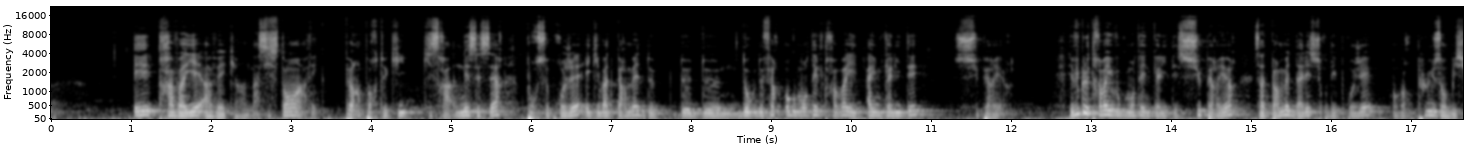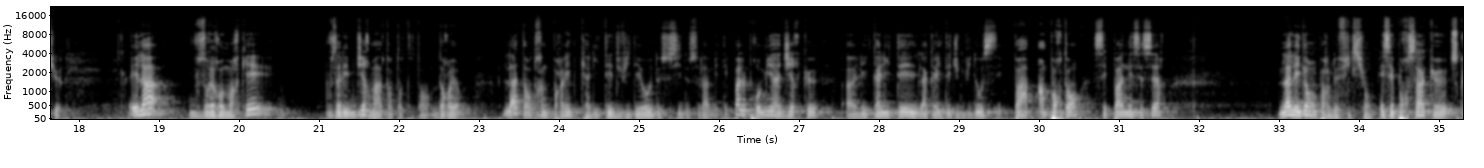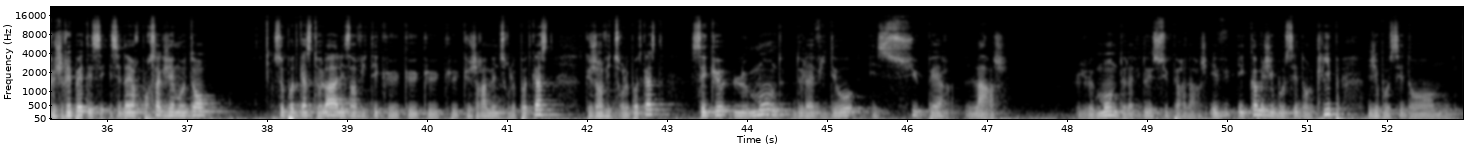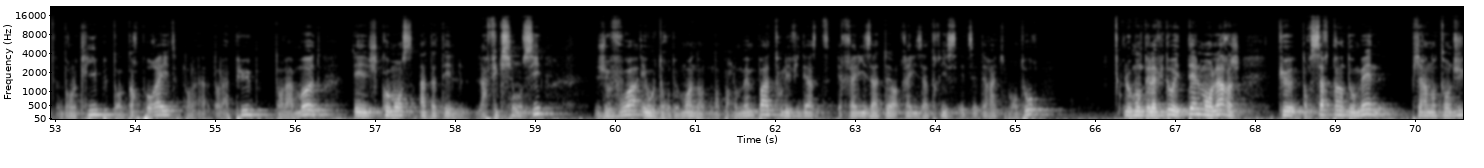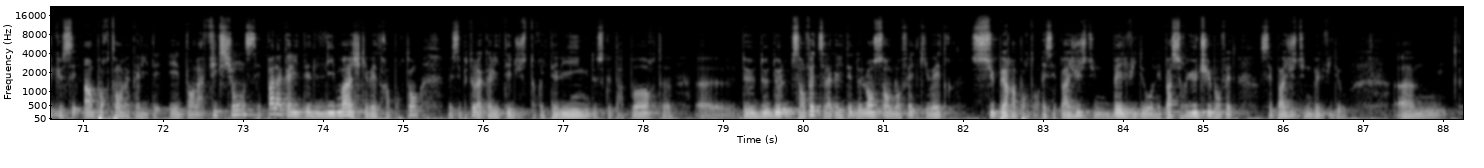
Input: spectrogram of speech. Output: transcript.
et travailler avec un assistant, avec peu importe qui, qui sera nécessaire pour ce projet et qui va te permettre de, faire augmenter le travail à une qualité supérieure. Et vu que le travail va augmenter à une qualité supérieure, ça va te permettre d'aller sur des projets encore plus ambitieux. Et là, vous aurez remarqué, vous allez me dire, mais attends, attends, attends, Dorian, là, tu es en train de parler de qualité de vidéo, de ceci, de cela, mais tu n'es pas le premier à dire que euh, les qualités, la qualité d'une vidéo, c'est pas important, c'est pas nécessaire. Là, les gars, on parle de fiction. Et c'est pour ça que ce que je répète, et c'est d'ailleurs pour ça que j'aime autant ce podcast-là, les invités que, que, que, que, je ramène sur le podcast, que j'invite sur le podcast, c'est que le monde de la vidéo est super large. Le monde de la vidéo est super large. Et, et comme j'ai bossé dans le clip, j'ai bossé dans, dans le clip, dans le corporate, dans la, dans la pub, dans la mode, et je commence à tâter la fiction aussi, je vois, et autour de moi, n'en parlons même pas, tous les vidéastes, réalisateurs, réalisatrices, etc., qui m'entourent, le monde de la vidéo est tellement large que dans certains domaines, bien entendu que c'est important la qualité. Et dans la fiction, c'est pas la qualité de l'image qui va être important, mais c'est plutôt la qualité du storytelling, de ce que tu apportes. Euh, de, de, en fait, c'est la qualité de l'ensemble en fait qui va être super important. Et c'est pas juste une belle vidéo. On n'est pas sur YouTube en fait. C'est pas juste une belle vidéo. Euh,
